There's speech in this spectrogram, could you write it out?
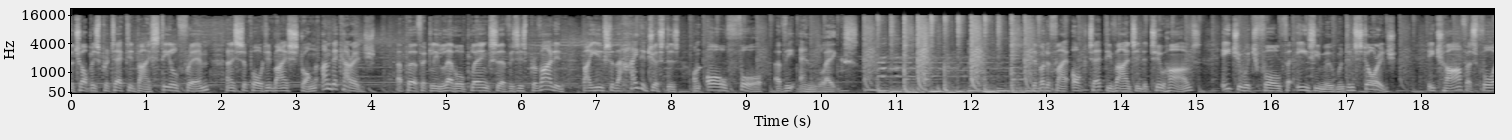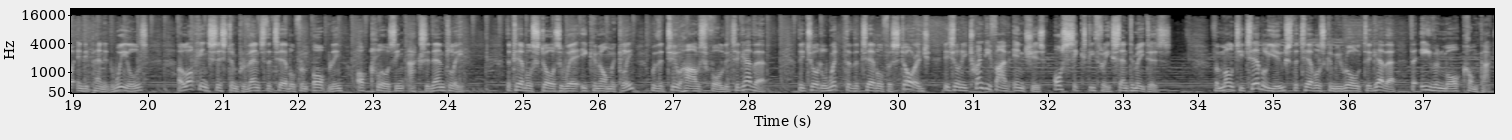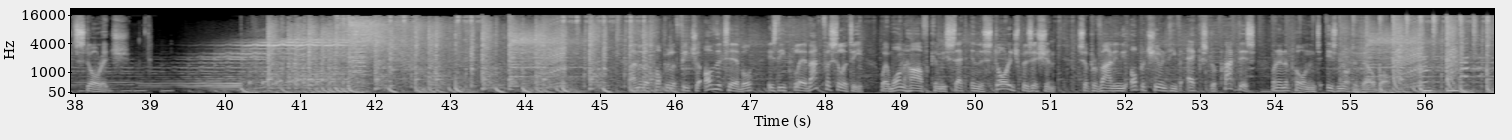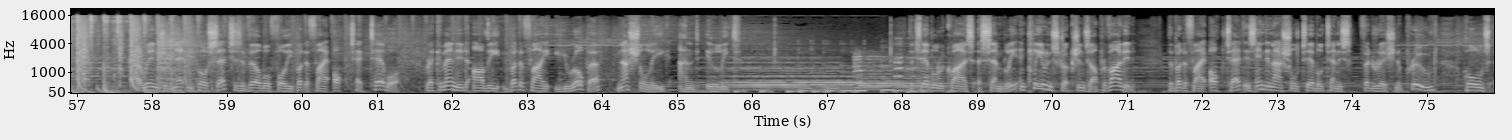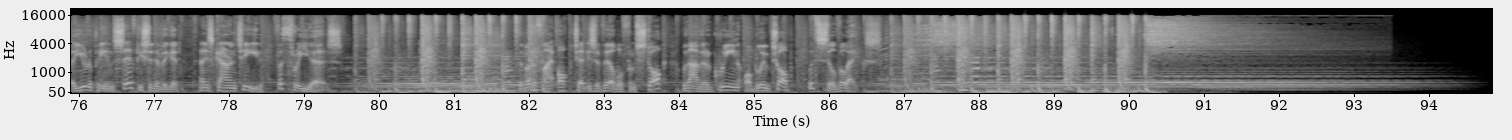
The top is protected by steel frame and is supported by a strong undercarriage. A perfectly level playing surface is provided by use of the height adjusters on all four of the end legs. The Butterfly Octet divides into two halves, each of which fall for easy movement and storage. Each half has four independent wheels. A locking system prevents the table from opening or closing accidentally. The table stores away economically with the two halves folded together. The total width of the table for storage is only 25 inches or 63 centimetres. For multi-table use, the tables can be rolled together for even more compact storage. Another popular feature of the table is the playback facility, where one half can be set in the storage position, so providing the opportunity for extra practice when an opponent is not available. A range of net and post sets is available for the Butterfly Octet table. Recommended are the Butterfly Europa, National League and Elite. Table requires assembly and clear instructions are provided. The Butterfly Octet is International Table Tennis Federation approved, holds a European safety certificate and is guaranteed for three years. The Butterfly Octet is available from stock with either a green or blue top with silver legs.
